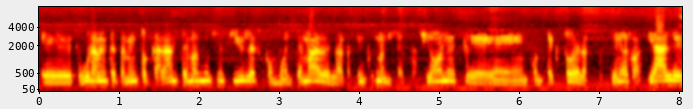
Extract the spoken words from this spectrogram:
Eh, seguramente también tocarán temas muy sensibles como el tema de las recientes manifestaciones eh, en contexto de las cuestiones raciales,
